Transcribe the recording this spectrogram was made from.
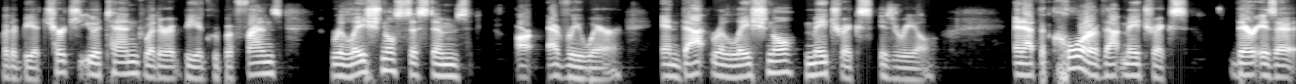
whether it be a church that you attend, whether it be a group of friends. Relational systems are everywhere. And that relational matrix is real. And at the core of that matrix, there is a,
